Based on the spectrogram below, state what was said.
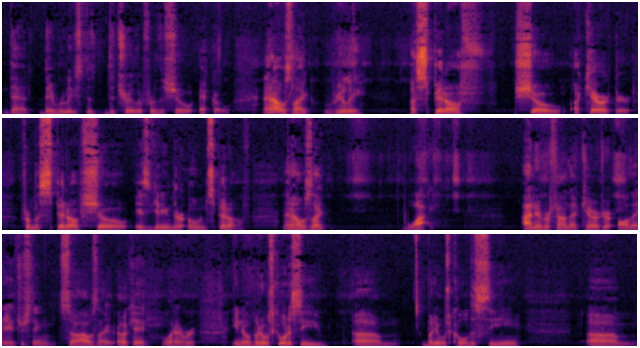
that they released the, the trailer for the show Echo. And I was like, really? A spin off show, a character from a spin off show is getting their own spin off. And I was like, why? I never found that character all that interesting, so I was like, okay, whatever, you know. But it was cool to see. Um, but it was cool to see um,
